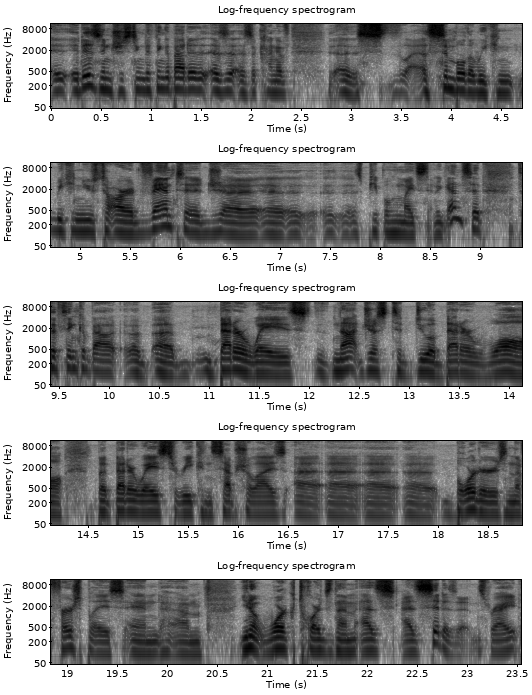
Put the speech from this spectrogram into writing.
it is interesting to think about it as a, as a kind of uh, s- a symbol that we can we can use to our advantage uh, uh, as people who might stand against it to think about uh, uh, better ways, not just to do a better wall, but better ways to reconceptualize uh, uh, uh, uh, borders in the first place, and um, you know work towards them as as citizens, right?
